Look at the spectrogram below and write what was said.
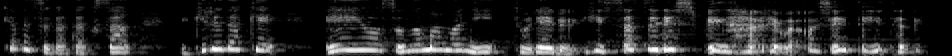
キャベツがたくさん、できるだけ栄養そのままに取れる必殺レシピがあれば教えていただき、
